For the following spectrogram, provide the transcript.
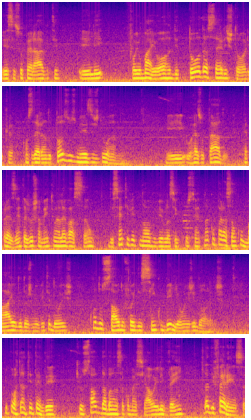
Esse superávit ele foi o maior de toda a série histórica, considerando todos os meses do ano. E o resultado representa justamente uma elevação de 129,5% na comparação com maio de 2022, quando o saldo foi de 5 bilhões de dólares. Importante entender que o saldo da balança comercial ele vem da diferença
